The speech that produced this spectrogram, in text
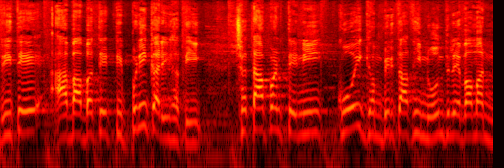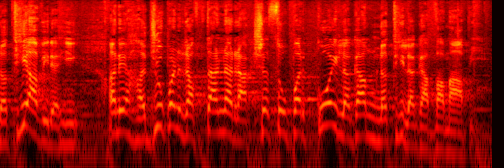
રીતે આ બાબતે ટિપ્પણી કરી હતી. છતાં પણ તેની કોઈ ગંભીરતાથી નોંધ લેવામાં નથી આવી રહી અને હજુ પણ રફતારના રાક્ષસો પર કોઈ લગામ નથી લગાવવામાં આવી.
